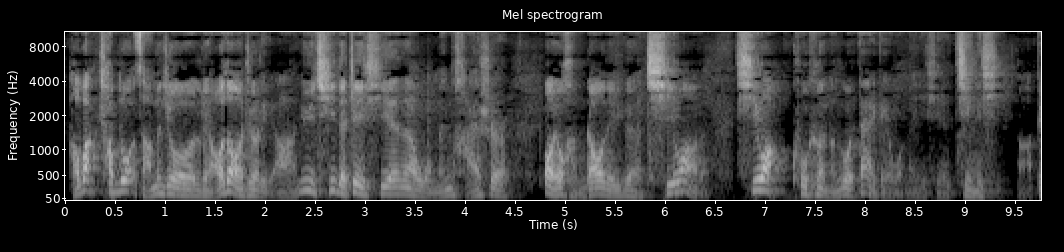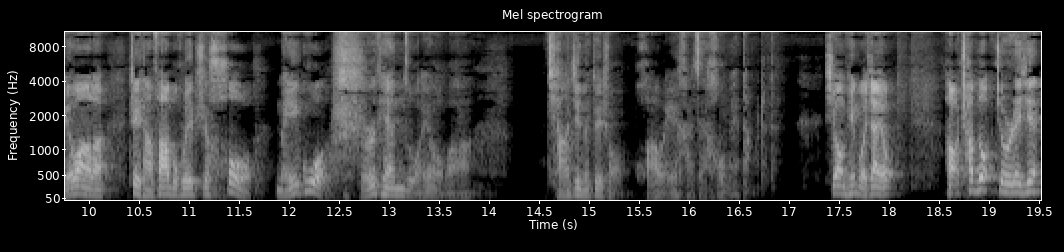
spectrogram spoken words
好吧，差不多，咱们就聊到这里啊。预期的这些呢，我们还是抱有很高的一个期望的，希望库克能够带给我们一些惊喜啊。别忘了，这场发布会之后没过十天左右啊，强劲的对手华为还在后面等着呢。希望苹果加油。好，差不多就是这些，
